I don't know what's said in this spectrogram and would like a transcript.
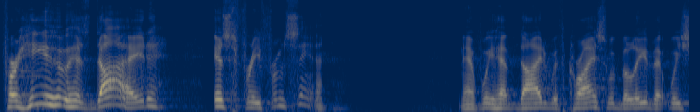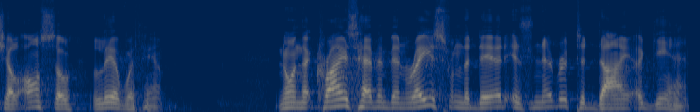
For he who has died is free from sin. Now, if we have died with Christ, we believe that we shall also live with him knowing that Christ, having been raised from the dead, is never to die again.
